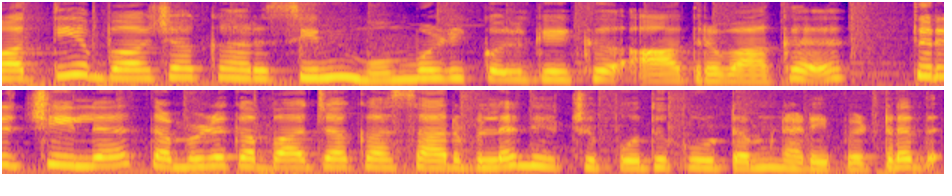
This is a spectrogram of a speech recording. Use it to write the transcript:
மத்திய பாஜக அரசின் மும்மொழி கொள்கைக்கு ஆதரவாக திருச்சியில தமிழக பாஜக சார்பில் நேற்று பொதுக்கூட்டம் நடைபெற்றது.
